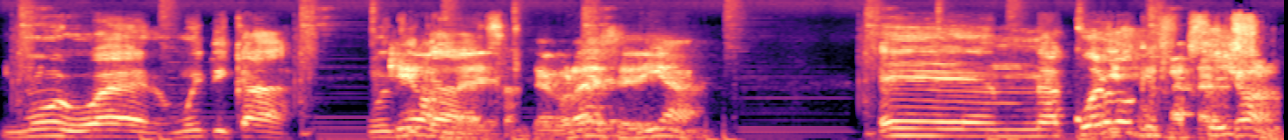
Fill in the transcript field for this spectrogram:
Muy bueno, muy picada. Muy ¿Qué picada onda? esa. ¿Te acordás de ese día? Eh, me acuerdo Es que se, hizo-.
